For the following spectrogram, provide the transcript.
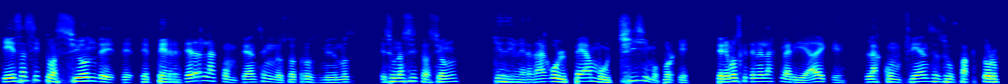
que esa situación de, de perder la confianza en nosotros mismos es una situación que de verdad golpea muchísimo, porque tenemos que tener la claridad de que la confianza es un factor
